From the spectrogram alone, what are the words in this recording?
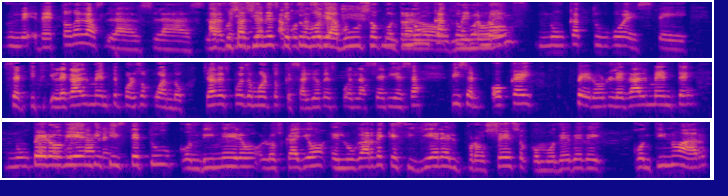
de, de todas las, las, las, las Acusaciones que tuvo de abuso contra nunca los tuvo, menores. No, nunca tuvo este legalmente, por eso cuando ya después de muerto que salió después la serie esa, dicen, ok, pero legalmente nunca Pero bien dijiste tú, con dinero los cayó, en lugar de que siguiera el proceso como debe de continuar,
